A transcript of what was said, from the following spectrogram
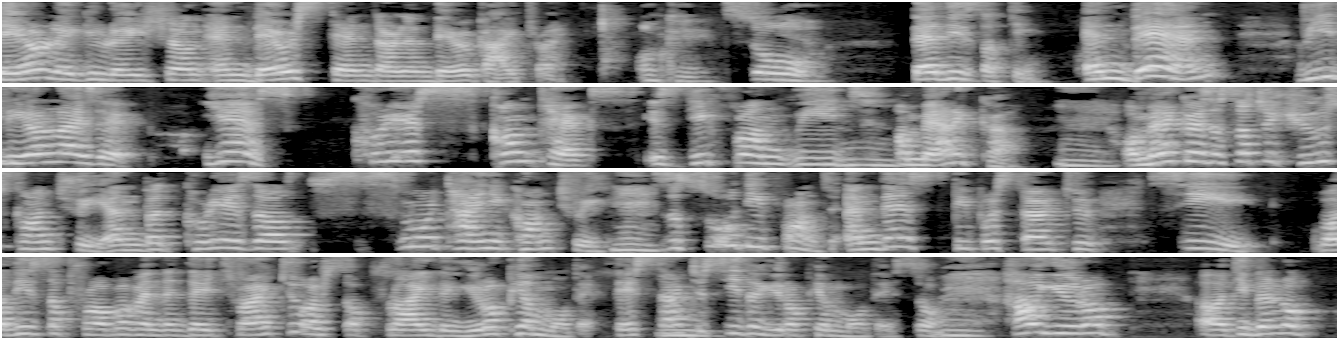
their regulation and their standard and their guideline. Okay. So Yeah. that is the thing. And then we realize that yes, Korea's context is different with mm. America. Mm. America is a, such a huge country, and but Korea is a small, tiny country. Mm. It's so different. And then people start to see what is the problem, and then they try to uh, also apply the European model. They start to see the European model. So how Europe uh, developed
